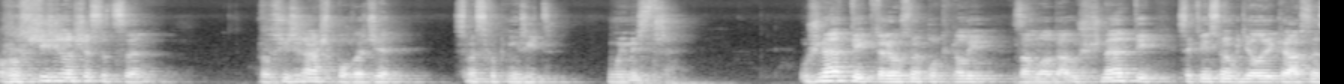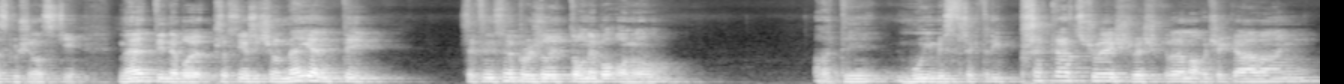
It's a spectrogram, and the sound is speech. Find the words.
rozšíří naše srdce, rozšíří náš pohled, že jsme schopni říct můj mistře. Už ne ty, kterého jsme potkali za mladá, už ne ty, se kterými jsme udělali krásné zkušenosti ne ty, nebo přesně řečeno, nejen ty, se kterým jsme prožili to nebo ono, ale ty, můj mistře, který překračuješ veškeré očekávání,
